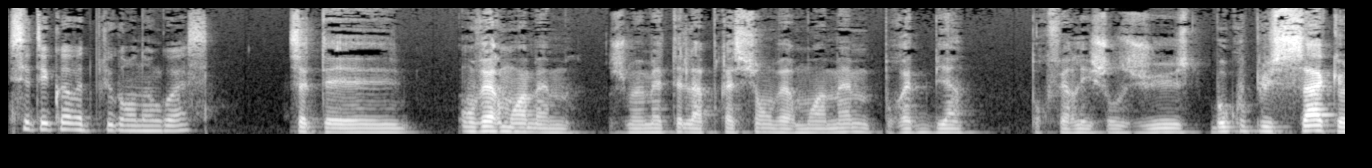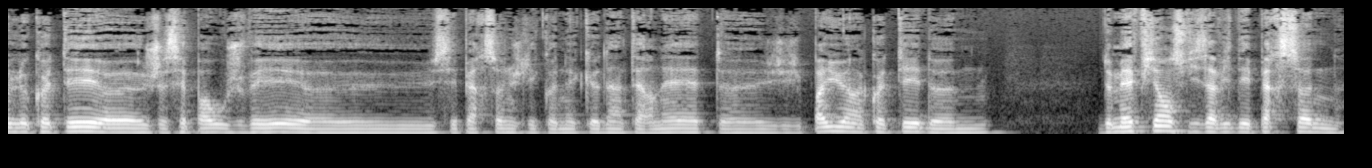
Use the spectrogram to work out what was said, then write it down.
C'était quoi votre plus grande angoisse? C'était envers moi-même. Je me mettais la pression envers moi-même pour être bien, pour faire les choses justes. Beaucoup plus ça que le côté euh, je sais pas où je vais, euh, ces personnes je les connais que d'internet. Euh, j'ai pas eu un côté de de méfiance vis-à-vis des personnes,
